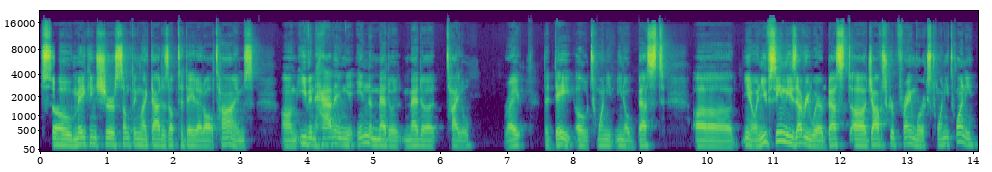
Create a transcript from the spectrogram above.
So making sure something like that is up to date at all times, um, even having it in the meta meta title, right? The date, oh, 20, you know, best, uh, you know, and you've seen these everywhere, best uh, JavaScript frameworks 2020.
